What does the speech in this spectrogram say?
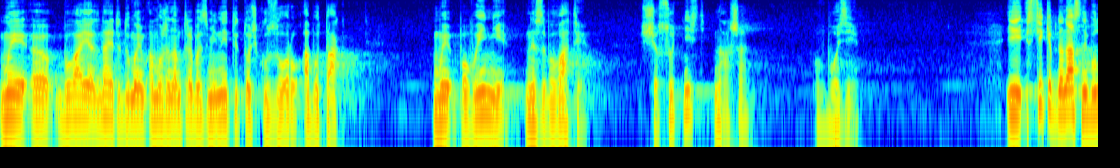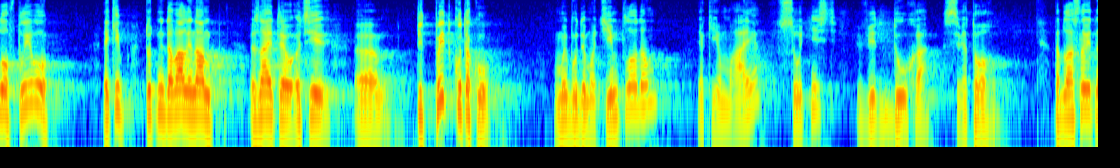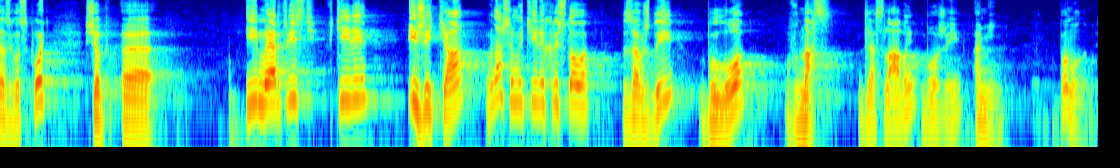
ми, е, буває, знаєте, думаємо, а може нам треба змінити точку зору або так. Ми повинні не забувати, що сутність наша в Бозі. І стільки б на нас не було впливу, які б тут не давали нам, знаєте, оці е, підпитку таку, ми будемо тим плодом, який має сутність від Духа Святого. Да благословить нас Господь, щоб е, і мертвість в тілі, і життя в нашому тілі Христова завжди було в нас для слави Божої. Амінь. Помолимось.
